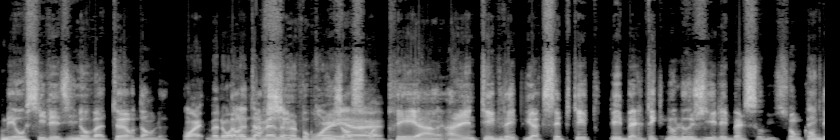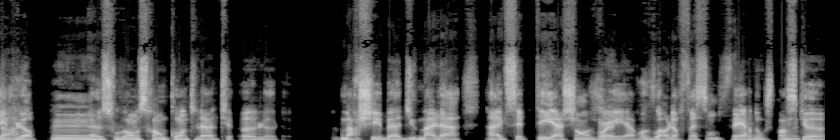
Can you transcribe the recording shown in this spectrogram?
mais aussi les innovateurs dans le, Ouais, Benoît, dans le marché un pour que les gens euh, soient prêts à, à intégrer puis accepter toutes les belles technologies et les belles solutions qu'on développe. Hmm. Euh, souvent, on se rend compte là que euh, le, le marché a du mal à, à accepter, à changer, Ouais. à revoir leur façon de faire. Donc, je pense Mm. que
